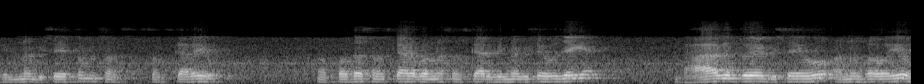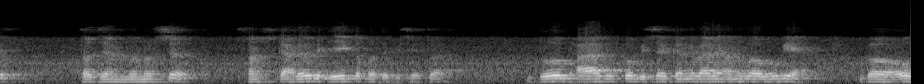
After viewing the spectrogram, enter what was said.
भिन्न विषयत्व संस्कार हो, पद संस्कार, वर्ण संस्कार भिन्न विषय हो जाएगा। भाग द्वय विषय अनुभव हो तजन्मनुष्य संस्कार और एक पद विषय तो दो भाग को विषय करने वाले अनुभव हो गया। गौ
